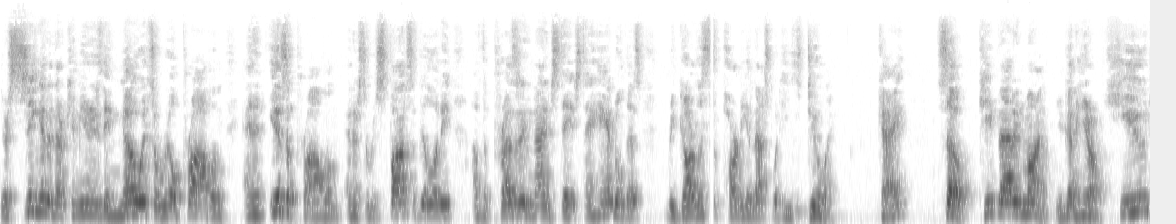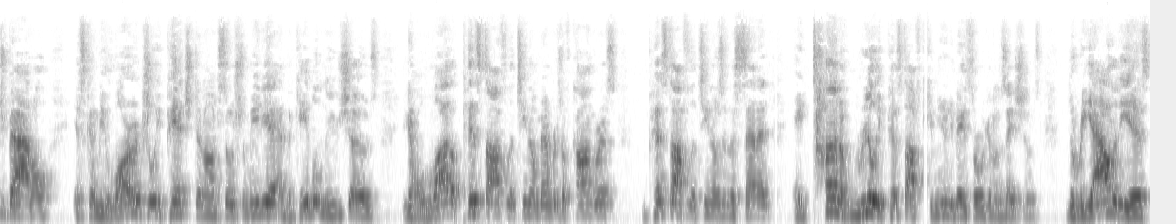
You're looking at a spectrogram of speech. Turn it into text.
They're seeing it in their communities. They know it's a real problem, and it is a problem, and it's the responsibility of the President of the United States to handle this, regardless of party, and that's what he's doing. Okay? So keep that in mind. You're going to hear a huge battle. It's going to be largely pitched and on social media and the cable news shows. You got a lot of pissed off Latino members of Congress, pissed off Latinos in the Senate, a ton of really pissed off community based organizations. The reality is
